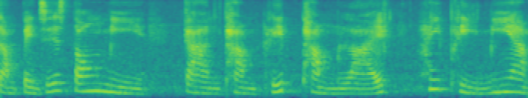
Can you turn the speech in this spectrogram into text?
จำเป็นที่จะต้องมีการทำคลิปทำไลฟ์ให้พรีเมียม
